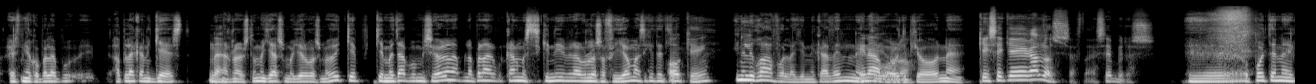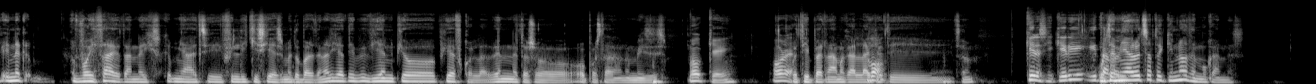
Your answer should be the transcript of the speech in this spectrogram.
έρθει μια κοπέλα που απλά έκανε guest, Ναι. να γνωριστούμε, γεια σου, είμαι ο Γιώργος είμαι εδώ, και, και μετά από μισή ώρα να, να, πάμε να κάνουμε στη σκηνή να γλωσσοφιλιόμαστε και τέτοια. Οκ. Είναι λίγο άβολα γενικά, δεν είναι, Είναι τι- άβολο. ό,τι πιο. Ναι. Και είσαι και καλό σε αυτά, είσαι έμπειρος. Ε, οπότε ναι, είναι, βοηθάει όταν έχεις μια έτσι, φιλική σχέση με τον παρτενέρ, γιατί βγαίνει πιο, πιο εύκολα. Δεν είναι τόσο όπως θα νομίζεις. Οκ. Ωραία. Ότι περνάμε καλά Λοιπόν. και ότι. αυτό. Κυρίες και κύριοι, ήταν. Ούτε μια ερώτηση από το κοινό δεν μου κάνεις.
